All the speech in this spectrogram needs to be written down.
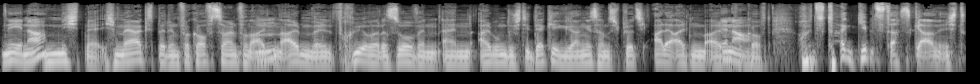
Nee, ne? Nicht mehr. Ich merk's bei den Verkaufszahlen von Mhm. alten Alben, weil früher war das so, wenn ein Album durch die Decke gegangen ist, haben sich plötzlich alle alten Alben Genau. verkauft. Heutzutage gibt's das gar nicht.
